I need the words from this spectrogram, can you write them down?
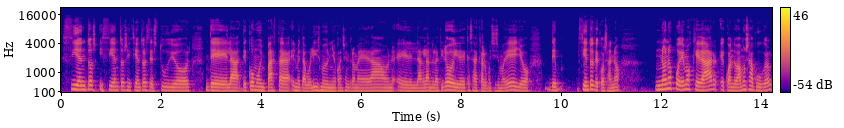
cientos y cientos y cientos de estudios de, cómo impacta el metabolismo de un niño con síndrome de Down, eh, la glándula tiroides, que sabes que hablo muchísimo de ello, de cientos de cosas, ¿no? No nos podemos quedar, eh, cuando vamos a Google,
